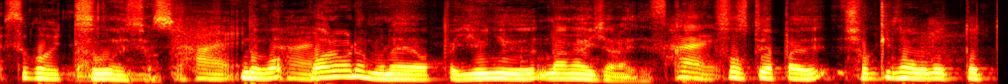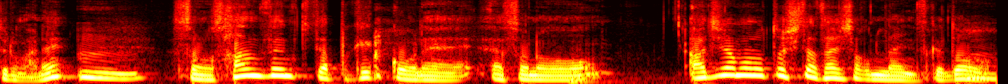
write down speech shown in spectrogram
すごいとすごいで思いますす。よ。はい。でも、はい我々もね、やっぱり輸入長いじゃないですか。はいそうするとやっぱり初期のロットっていうのがね、その3000ってやっぱ結構ね、その、アジアものとしては大したことないんですけど、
